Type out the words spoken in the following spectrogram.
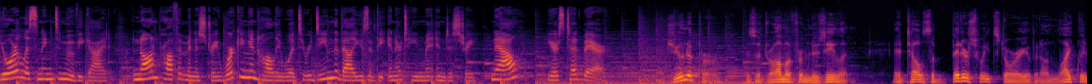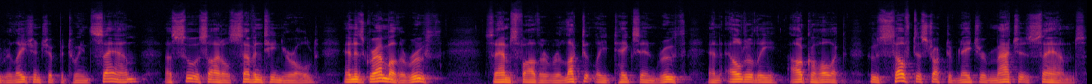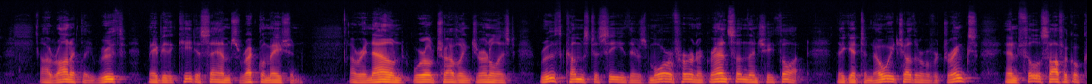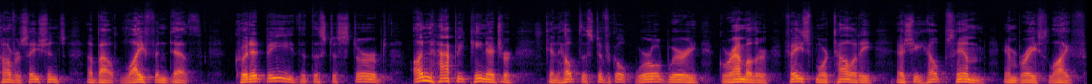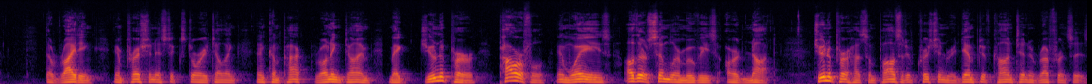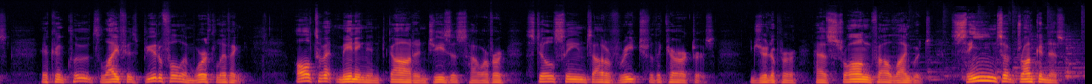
You're listening to Movie Guide, a nonprofit ministry working in Hollywood to redeem the values of the entertainment industry. Now, here's Ted Baehr. Juniper is a drama from New Zealand. It tells the bittersweet story of an unlikely relationship between Sam, a suicidal 17 year old, and his grandmother, Ruth. Sam's father reluctantly takes in Ruth, an elderly alcoholic whose self destructive nature matches Sam's. Ironically, Ruth may be the key to Sam's reclamation. A renowned world traveling journalist, Ruth comes to see there's more of her and her grandson than she thought. They get to know each other over drinks and philosophical conversations about life and death. Could it be that this disturbed, unhappy teenager can help this difficult, world weary grandmother face mortality as she helps him embrace life. The writing, impressionistic storytelling, and compact running time make Juniper powerful in ways other similar movies are not. Juniper has some positive Christian redemptive content and references. It concludes life is beautiful and worth living. Ultimate meaning in God and Jesus, however, still seems out of reach for the characters. Juniper has strong foul language, scenes of drunkenness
